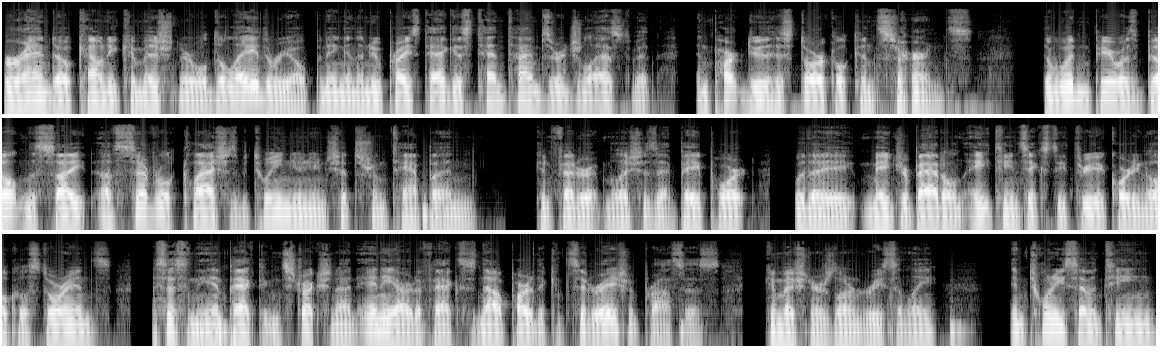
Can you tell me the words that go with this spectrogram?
Hernando County Commissioner, will delay the reopening, and the new price tag is 10 times the original estimate, in part due to historical concerns. The wooden pier was built in the site of several clashes between Union ships from Tampa and Confederate militias at Bayport, with a major battle in 1863, according to local historians. Assessing the impact of construction on any artifacts is now part of the consideration process, commissioners learned recently. In 2017,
